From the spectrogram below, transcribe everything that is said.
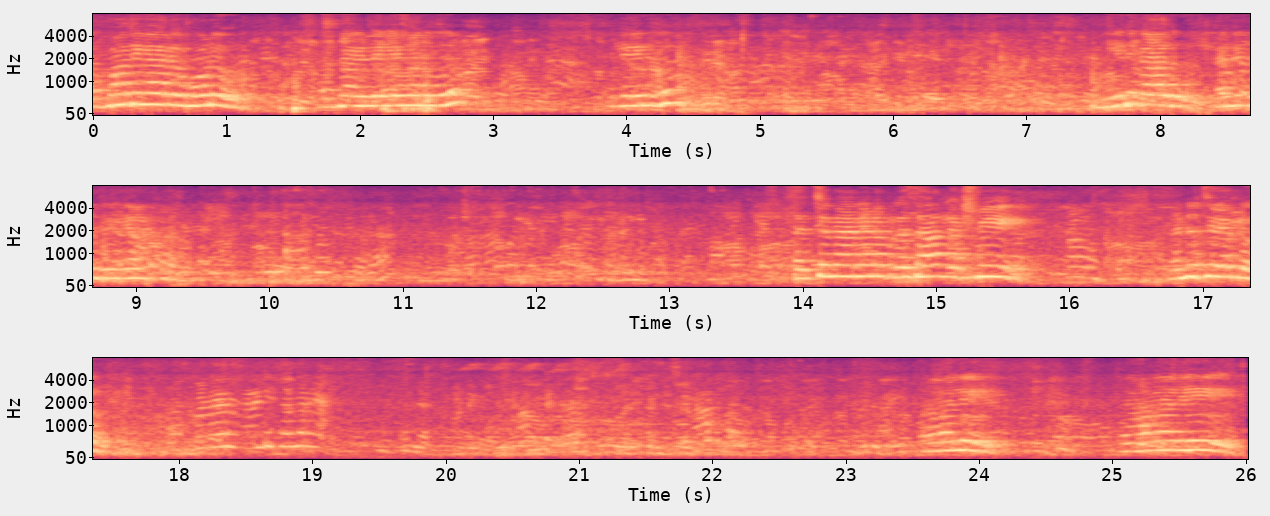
పద్మావతి గారు మూడు. పద్మ నీది కాదు. కానీ సత్యనారాయణ ప్రసాద్ లక్ష్మి. రెండు చీరలు. రావాలి. రావాలి.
